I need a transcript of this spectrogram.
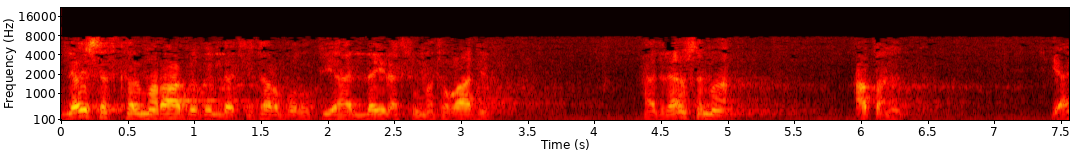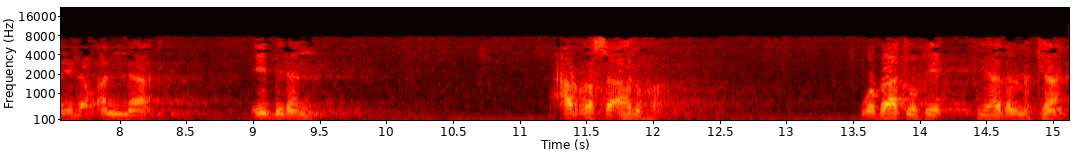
ليست كالمرابض التي تربض فيها الليلة ثم تغادر. هذا لا يسمى عطنا. يعني لو أن إبلا عرس أهلها وباتوا في, في هذا المكان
